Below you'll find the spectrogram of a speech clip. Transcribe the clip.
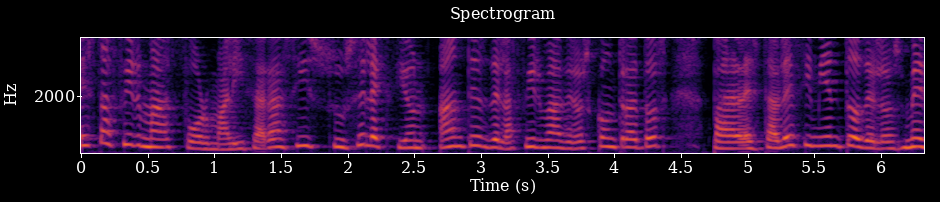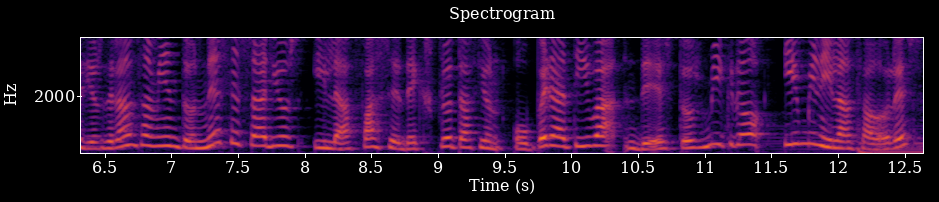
Esta firma formalizará así su selección antes de la firma de los contratos para el establecimiento de los medios de lanzamiento necesarios y la fase de explotación operativa de estos micro y mini lanzadores.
